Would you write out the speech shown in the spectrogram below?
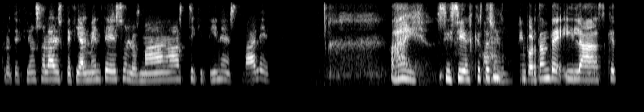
protección solar, especialmente eso en los más chiquitines, ¿vale? Ay, sí, sí, es que esto es muy importante. Y las que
